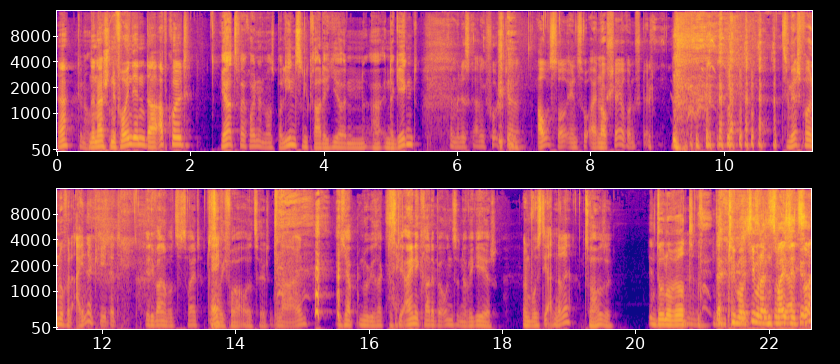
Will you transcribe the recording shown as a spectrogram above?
Ja? Genau. Und dann hast du eine Freundin da abgeholt. Ja, zwei Freundinnen aus Berlin sind gerade hier in, äh, in der Gegend. Ich kann mir das gar nicht vorstellen. Außer in so einer Scherenstellung. Zu mir hast du vorher nur von einer geredet. Ja, die waren aber zu zweit. Das habe ich vorher auch erzählt. Nein. Ich habe nur gesagt, dass die eine gerade bei uns in der WG ist. Und wo ist die andere? Zu Hause. In Donauwörth. Der Simon, Simon hat einen. Zweisitzer.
